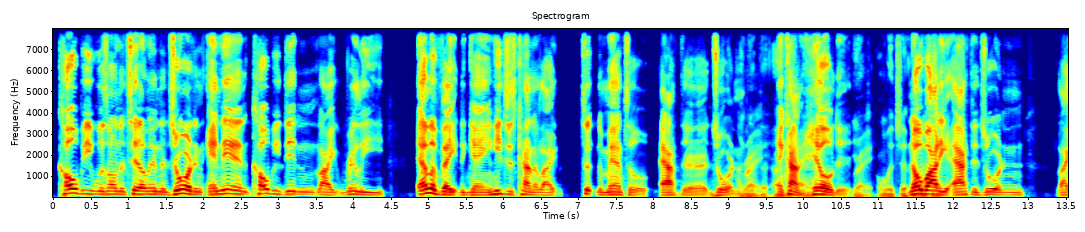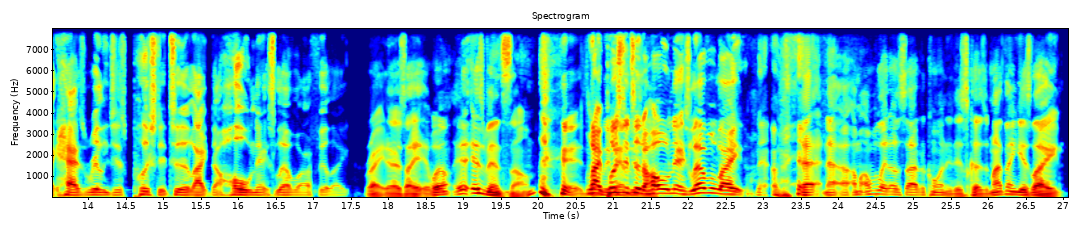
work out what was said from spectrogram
Kobe was on the tail end of Jordan, and then Kobe didn't like really elevate the game. He just kind of like took the mantle after Jordan, Right. that. and kind of held it. Right. I'm with you. I'm Nobody after Jordan like has really just pushed it to like the whole next level. I feel like. Right. There's like, well, it, it's been some. Like pushed it to the whole next level. Like now, now I'm, I'm gonna play the other side of the coin of this because my thing is like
